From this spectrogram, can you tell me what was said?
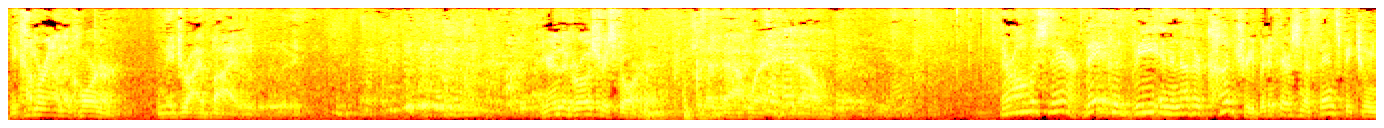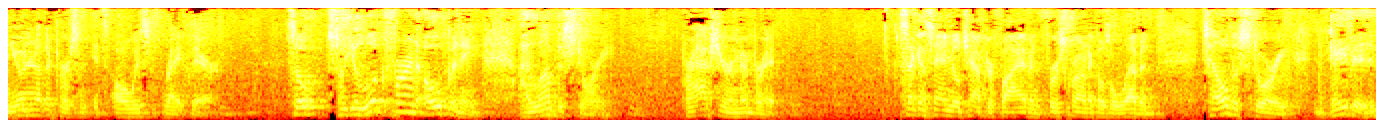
You come around the corner and they drive by. You're in the grocery store. That way, you know. They're always there. They could be in another country, but if there's an offense between you and another person, it's always right there. So, so you look for an opening. I love the story. Perhaps you remember it. 2 Samuel chapter 5 and 1 Chronicles 11 tell the story. David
